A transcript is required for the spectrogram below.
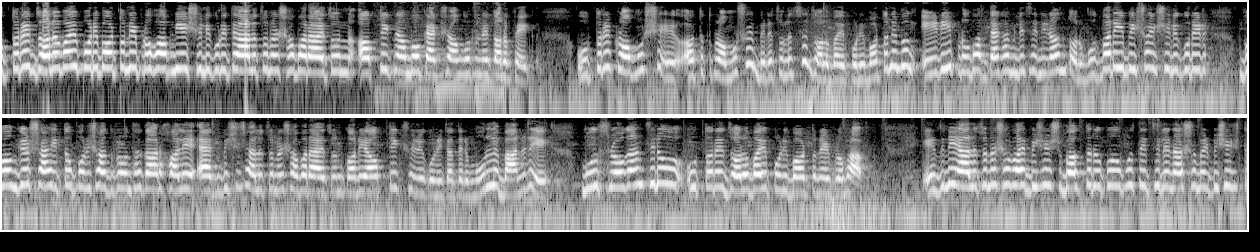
উত্তরের জলবায়ু পরিবর্তনের প্রভাব নিয়ে শিলিগুড়িতে আলোচনা সভার আয়োজন অপটিক নামক এক সংগঠনের তরফে। উত্তরে ক্রমশ অর্থাৎ ক্রমশই বেড়ে চলেছে জলবায়ু পরিবর্তন এবং এরই প্রভাব দেখা মিলেছে নিরন্তর। বুধবার এই বিষয়ে শিলিগুড়ির বঙ্গীয় সাহিত্য পরিষদ গ্রন্থাগার হলে এক বিশেষ আলোচনা সভার আয়োজন করে অপটিক শিলিগুড়ি। যাদের মূল ব্যানারে মূল স্লোগান ছিল উত্তরে জলবায়ু পরিবর্তনের প্রভাব। এদিনে আলোচনা সভায় বিশেষ বক্তার উপর উপস্থিত ছিলেন আসামের বিশিষ্ট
